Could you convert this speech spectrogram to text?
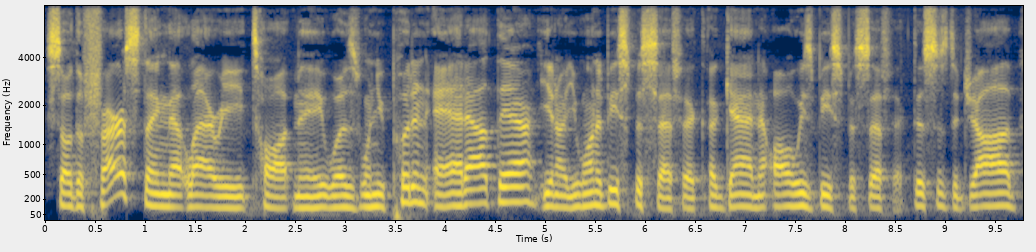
So the first thing that Larry taught me was when you put an ad out there, you know, you want to be specific. Again, always be specific. This is the job.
